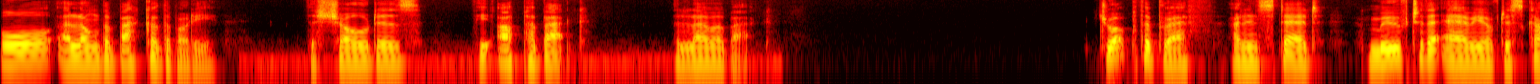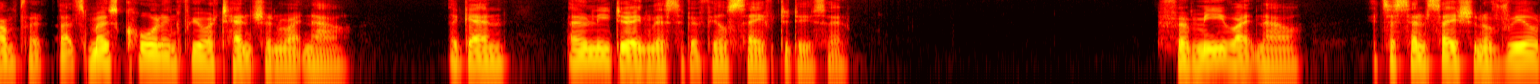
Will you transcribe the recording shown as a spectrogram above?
or along the back of the body, the shoulders, the upper back, the lower back. Drop the breath and instead move to the area of discomfort that's most calling for your attention right now. Again, only doing this if it feels safe to do so. For me right now, it's a sensation of real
